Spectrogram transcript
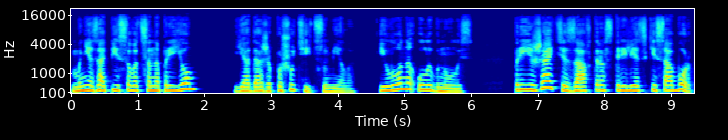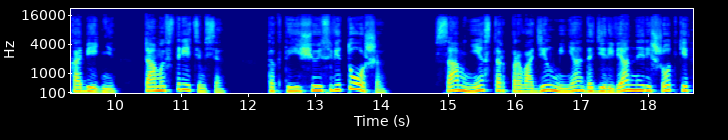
Мне записываться на прием? Я даже пошутить сумела. Илона улыбнулась. Приезжайте завтра в Стрелецкий собор к обедне. Там и встретимся. Так ты еще и святоша. Сам Нестор проводил меня до деревянной решетки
